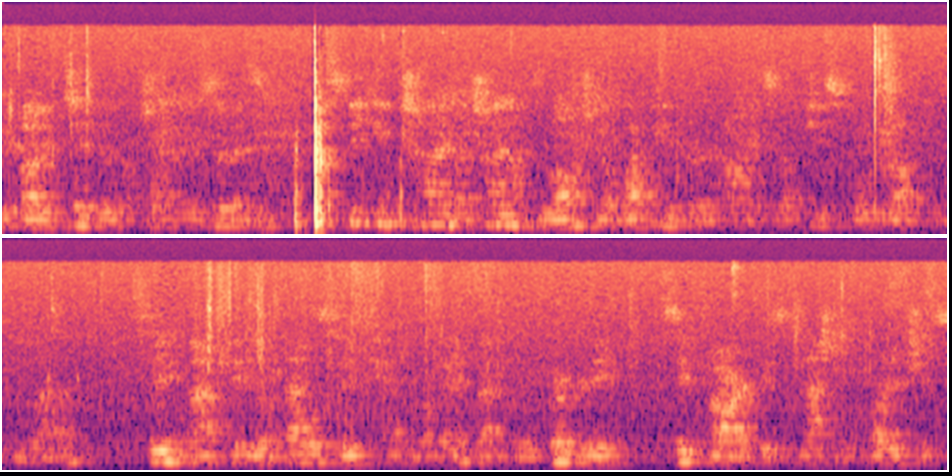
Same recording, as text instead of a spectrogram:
you. Uh, Jay Liu from China News Service. Speaking of China, China has launched a white paper on its uh, peaceful development plan, saying that it will never seek hegemony but will firmly safeguard its national core interests.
